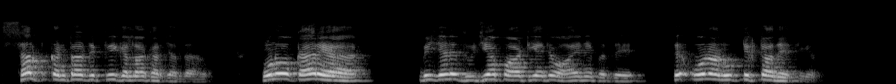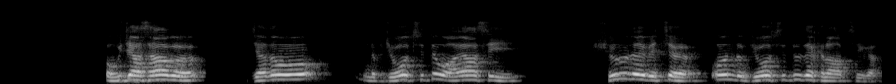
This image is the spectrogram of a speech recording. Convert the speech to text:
ਸੈਲਫ ਕੰਟਰਾਡਿਕਟਰੀ ਗੱਲਾਂ ਕਰ ਜਾਂਦਾ ਹੈ। ਹੁਣ ਉਹ ਕਹਿ ਰਿਹਾ ਹੈ ਵੀ ਜਿਹੜੇ ਦੂਜੀਆਂ ਪਾਰਟੀਆਂ ਚੋਂ ਆਏ ਨੇ ਬੰਦੇ ਤੇ ਉਹਨਾਂ ਨੂੰ ਟਿਕਟਾਂ ਦੇਤੀਆਂ। ਉਹਜਾ ਸਾਹਿਬ, ਜਦੋਂ ਨਵਜੋਤ ਸਿੱਧੂ ਆਇਆ ਸੀ ਸ਼ੁਰੂ ਦੇ ਵਿੱਚ ਉਹ ਨਵਜੋਤ ਸਿੱਧੂ ਦੇ ਖਿਲਾਫ ਸੀਗਾ,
